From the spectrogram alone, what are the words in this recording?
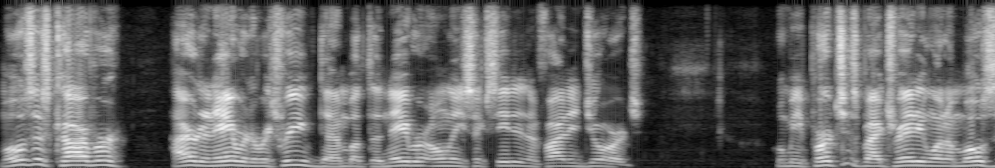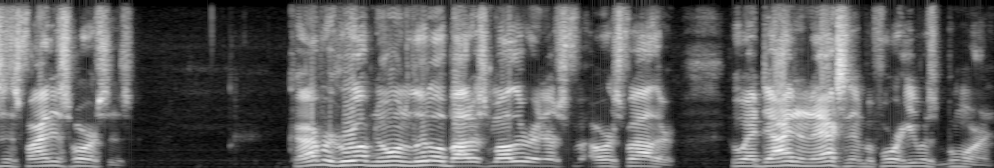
Moses Carver hired a neighbor to retrieve them, but the neighbor only succeeded in finding George, whom he purchased by trading one of Moses' finest horses. Carver grew up knowing little about his mother and his, or his father, who had died in an accident before he was born.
